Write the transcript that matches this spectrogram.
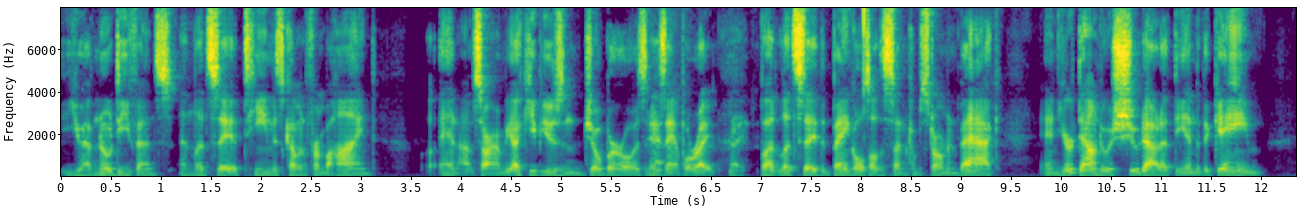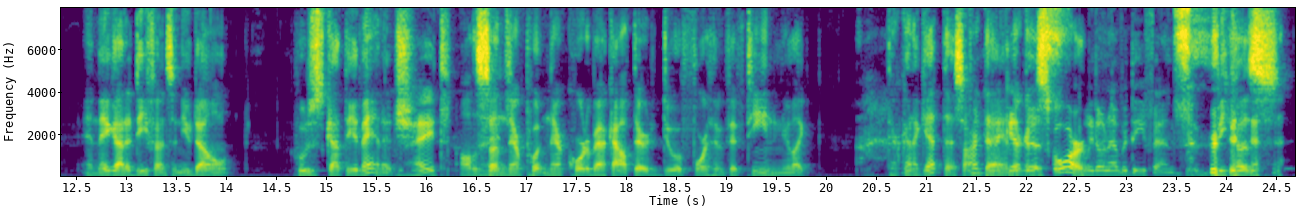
you have no defense and let's say a team is coming from behind and I'm sorry I, mean, I keep using Joe Burrow as an Yeah. example right Right. but let's say the Bengals all of a sudden come storming back and you're down to a shootout at the end of the game and they got a defense and you don't who's got the advantage Right. all of a sudden right. they're putting their quarterback out there to do a fourth and 15 and you're like they're going to get this aren't They're they and they're going to score We don't have a defense. because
